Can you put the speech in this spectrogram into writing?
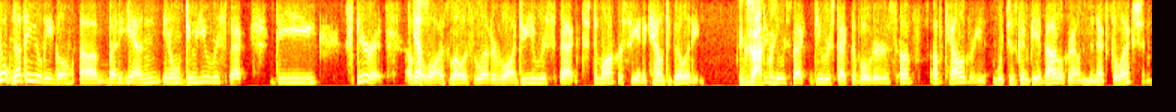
No, nothing illegal. Uh, but again, you know, do you respect the spirit of yes. the law as well as the letter of the law? Do you respect democracy and accountability? Exactly. Do you respect do you respect the voters of, of Calgary, which is going to be a battleground in the next election?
